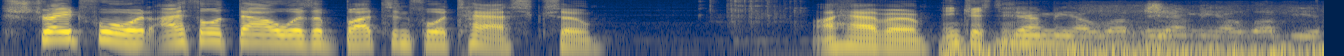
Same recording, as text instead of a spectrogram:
straightforward. I thought that was a button for a task, so I have a interesting. Jamie, I love you. Jamie, I love you.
